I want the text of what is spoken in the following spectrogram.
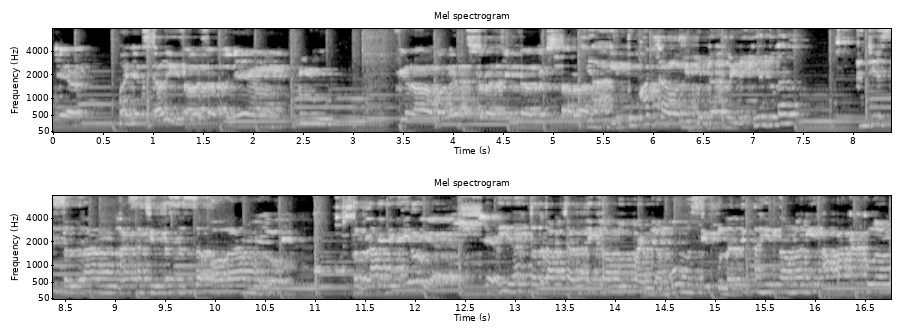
Iya. Banyak sekali. Salah satunya yang dulu viral banget surat cinta untuk setara. Ya itu kan kalau dibedah liriknya itu kan anjir tentang rasa cinta seseorang loh. Sempat jadi film ya? Iya. Iya, tetap cantik rambut panjangmu meskipun nanti tak hitam lagi. Apakah kurang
